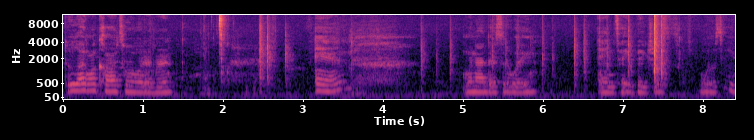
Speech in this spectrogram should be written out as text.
do like my contour or whatever. And when I dust it away and take pictures, we'll see.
